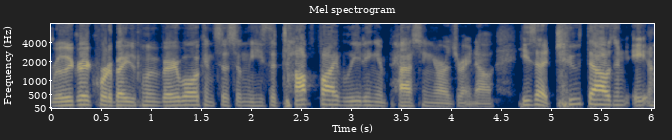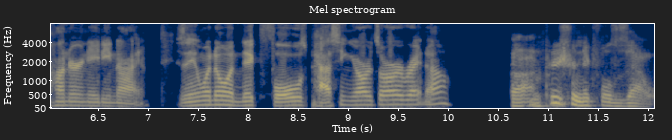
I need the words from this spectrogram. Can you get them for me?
really great quarterback. He's playing very well consistently. He's the top five leading in passing yards right now. He's at two thousand eight hundred eighty-nine. Does anyone know what Nick Foles' passing yards are right now? Uh, I'm pretty sure Nick Foles is out.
